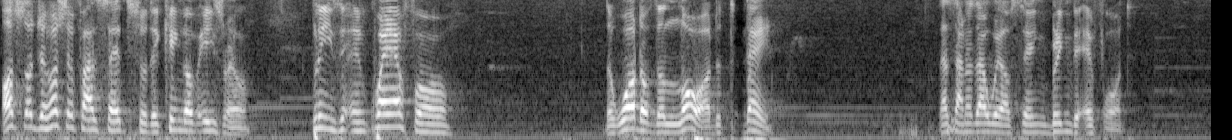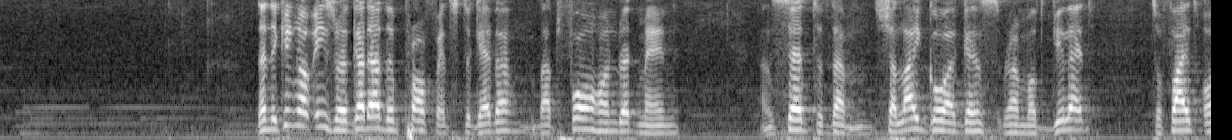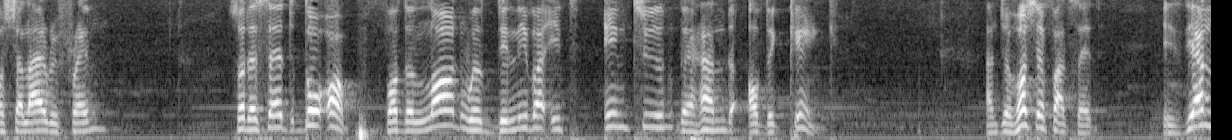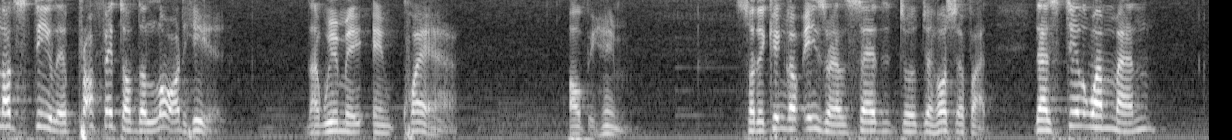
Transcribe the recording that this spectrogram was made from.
Also, Jehoshaphat said to the king of Israel, Please inquire for the word of the Lord today. That's another way of saying bring the ephod. Then the king of Israel gathered the prophets together, about 400 men, and said to them, Shall I go against Ramoth Gilead to fight, or shall I refrain? So they said, Go up, for the Lord will deliver it into the hand of the king. And Jehoshaphat said, Is there not still a prophet of the Lord here, that we may inquire of him? So the king of Israel said to Jehoshaphat, There's still one man,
